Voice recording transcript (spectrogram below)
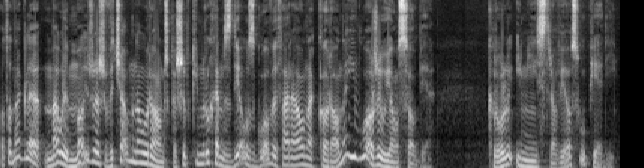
Oto nagle mały Mojżesz wyciągnął rączkę, szybkim ruchem zdjął z głowy faraona koronę i włożył ją sobie. Król i ministrowie osłupieli.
